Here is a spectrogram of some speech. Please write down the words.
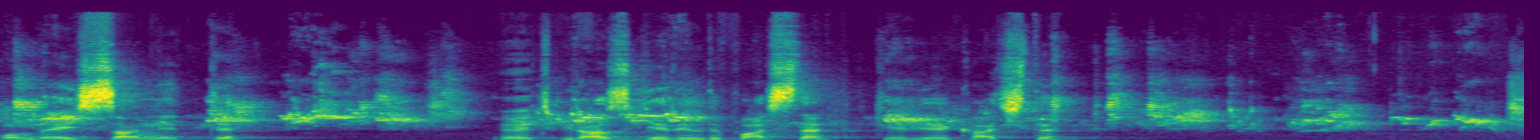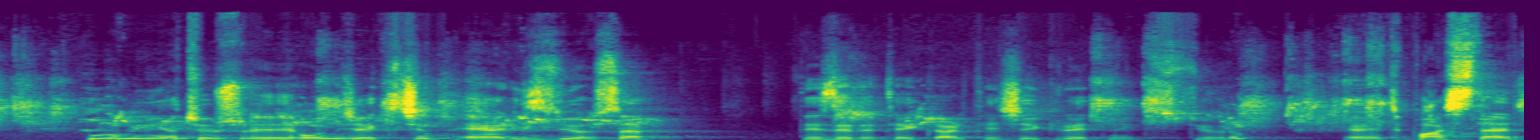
Onu da eş zannetti. Evet biraz gerildi pastel. Geriye kaçtı. Bu minyatür e, oyuncak için eğer izliyorsa Deze de tekrar teşekkür etmek istiyorum. Evet pastel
